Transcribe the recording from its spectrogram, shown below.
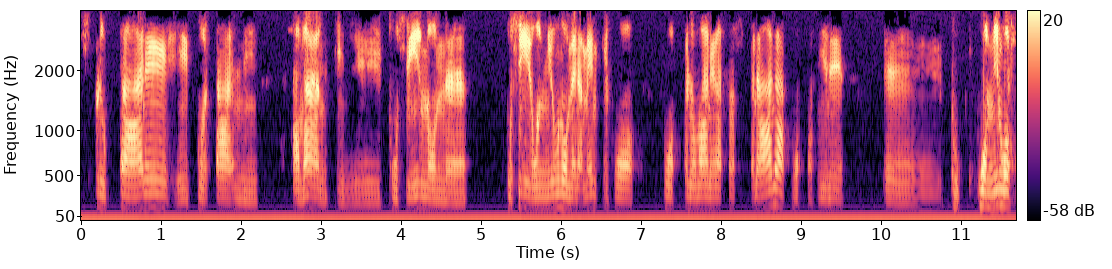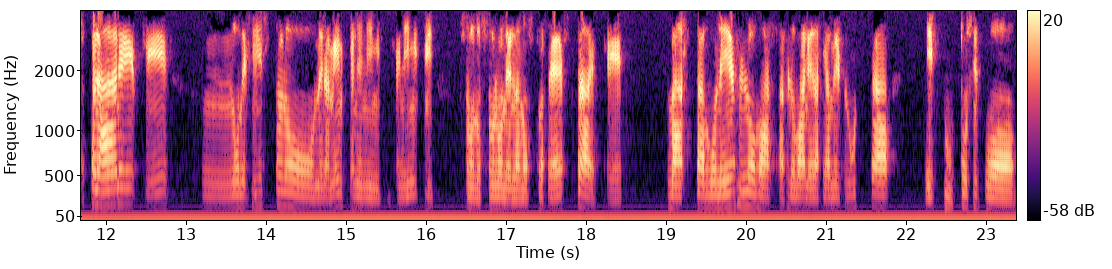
sfruttare e portarli avanti, e così non così ognuno veramente può, può trovare la sua strada, può capire, eh, può dimostrare che mh, non esistono veramente dei limiti, i limiti sono solo nella nostra testa e che basta volerlo, basta trovare la chiave giusta e tutto si può,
